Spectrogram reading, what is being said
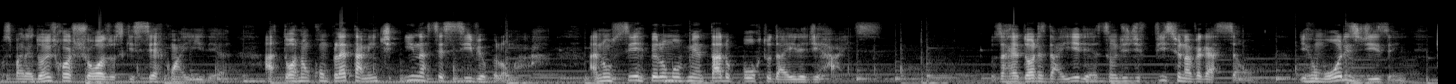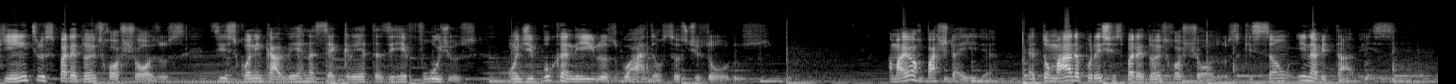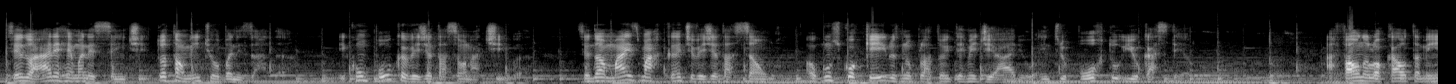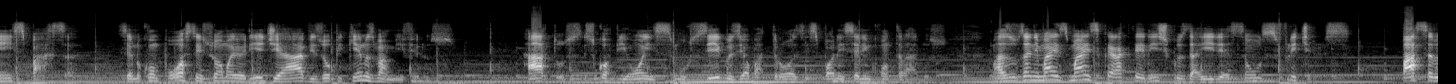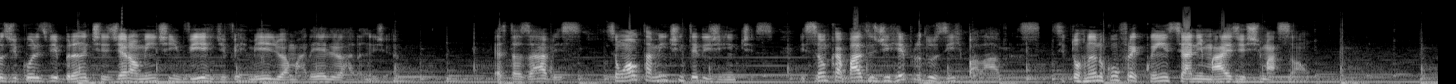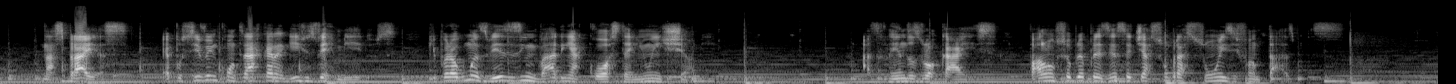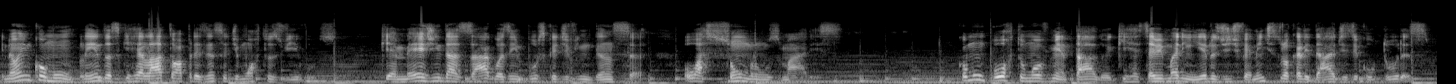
Os paredões rochosos que cercam a ilha a tornam completamente inacessível pelo mar, a não ser pelo movimentado porto da ilha de Raiz. Os arredores da ilha são de difícil navegação, e rumores dizem que entre os paredões rochosos se escondem cavernas secretas e refúgios onde bucaneiros guardam seus tesouros. A maior parte da ilha é tomada por estes paredões rochosos que são inabitáveis, sendo a área remanescente totalmente urbanizada e com pouca vegetação nativa, sendo a mais marcante vegetação alguns coqueiros no platô intermediário entre o porto e o castelo. A fauna local também é esparsa, sendo composta em sua maioria de aves ou pequenos mamíferos. Ratos, escorpiões, morcegos e albatrozes podem ser encontrados, mas os animais mais característicos da ilha são os flitters, pássaros de cores vibrantes, geralmente em verde, vermelho, amarelo e laranja. Estas aves são altamente inteligentes e são capazes de reproduzir palavras, se tornando com frequência animais de estimação. Nas praias, é possível encontrar caranguejos vermelhos, que por algumas vezes invadem a costa em um enxame. As lendas locais falam sobre a presença de assombrações e fantasmas. E não é incomum lendas que relatam a presença de mortos-vivos, que emergem das águas em busca de vingança ou assombram os mares. Como um porto movimentado e que recebe marinheiros de diferentes localidades e culturas,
